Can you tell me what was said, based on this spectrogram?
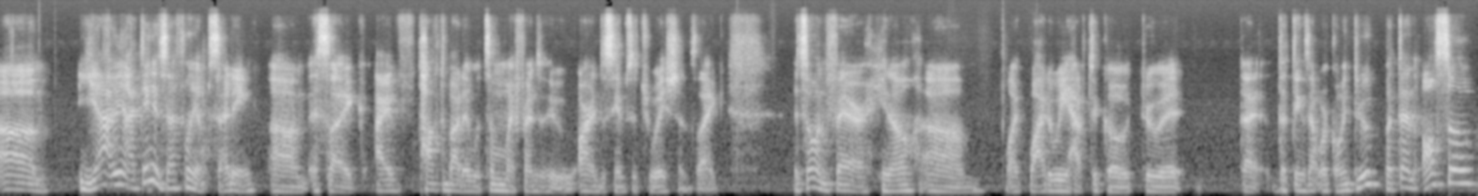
Um, yeah, I mean, I think it's definitely upsetting. Um, it's like I've talked about it with some of my friends who are in the same situations. Like, it's so unfair, you know. Um, like, why do we have to go through it? That the things that we're going through, but then also,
